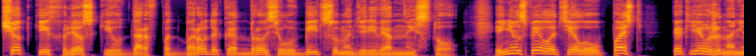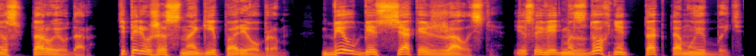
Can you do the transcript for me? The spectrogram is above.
Четкий хлесткий удар в подбородок отбросил убийцу на деревянный стол. И не успело тело упасть, как я уже нанес второй удар. Теперь уже с ноги по ребрам. Бил без всякой жалости. Если ведьма сдохнет, так тому и быть.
